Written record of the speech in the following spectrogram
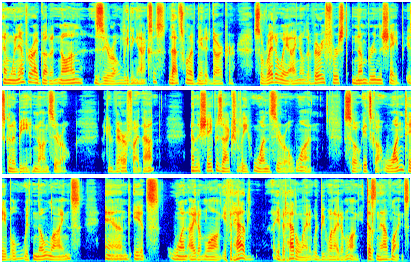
And whenever I've got a non zero leading axis, that's when I've made it darker. So right away, I know the very first number in the shape is going to be non-zero. I can verify that. And the shape is actually 101. So it's got one table with no lines and it's one item long. If it had if it had a line, it would be one item long. It doesn't have lines.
